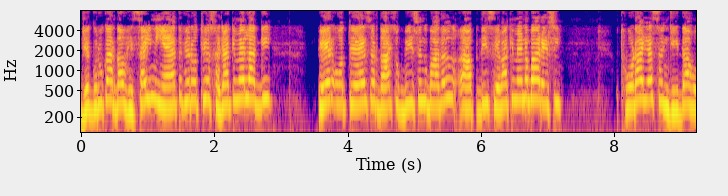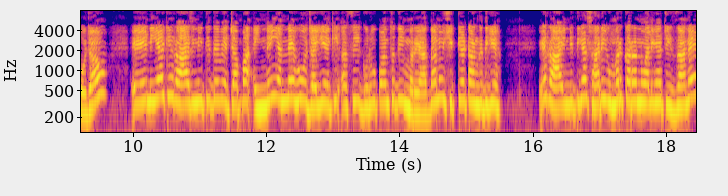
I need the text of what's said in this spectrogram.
ਜੇ ਗੁਰੂ ਘਰ ਦਾ ਉਹ ਹਿੱਸਾ ਹੀ ਨਹੀਂ ਹੈ, ਤੇ ਫਿਰ ਉੱਥੇ ਉਹ ਸਜ਼ਾ ਕਿਵੇਂ ਲੱਗ ਗਈ? ਫਿਰ ਉੱਥੇ ਸਰਦਾਰ ਸੁਖਬੀਰ ਸਿੰਘ ਬਾਦਲ ਆਪ ਦੀ ਸੇਵਾ ਕਿਵੇਂ ਨਿਭਾ ਰਹੇ ਸੀ? ਥੋੜਾ ਜਿਹਾ ਸੰਜੀਦਾ ਹੋ ਜਾਓ। ਇਹ ਨਹੀਂ ਹੈ ਕਿ ਰਾਜਨੀਤੀ ਦੇ ਵਿੱਚ ਆਪਾਂ ਇੰਨੇ ਹੀ ਅੰਨੇ ਹੋ ਜਾਈਏ ਕਿ ਅਸੀਂ ਗੁਰੂ ਪੰਥ ਦੀ ਮਰਿਆਦਾ ਨੂੰ ਛਿੱਕੇ ਟੰਗ ਦਈਏ। ਇਹ ਰਾਜਨੀਤੀਆਂ ਸਾਰੀ ਉਮਰ ਕਰਨ ਵਾਲੀਆਂ ਚੀਜ਼ਾਂ ਨੇ,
